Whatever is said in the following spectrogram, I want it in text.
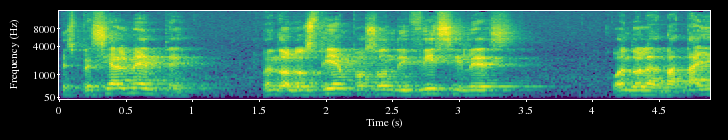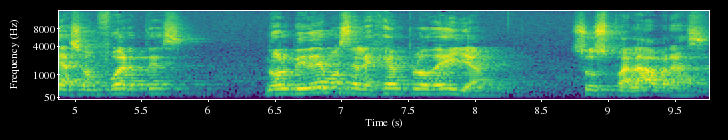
especialmente cuando los tiempos son difíciles, cuando las batallas son fuertes, no olvidemos el ejemplo de ella, sus palabras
